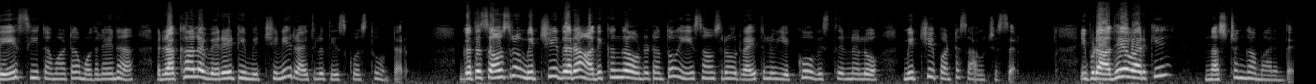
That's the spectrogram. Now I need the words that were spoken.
దేశీ టమాటా మొదలైన రకాల వెరైటీ మిర్చిని రైతులు తీసుకొస్తూ ఉంటారు. గత సంవత్సరం మిర్చి ధర అధికంగా ఉండటంతో ఈ సంవత్సరం రైతులు ఎక్కువ విస్తీర్ణంలో మిర్చి పంట సాగు చేశారు. ఇప్పుడు అదే వారికి నష్టంగా మారింది.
